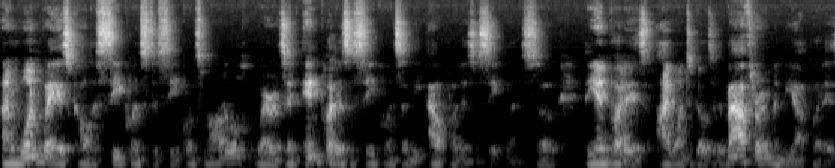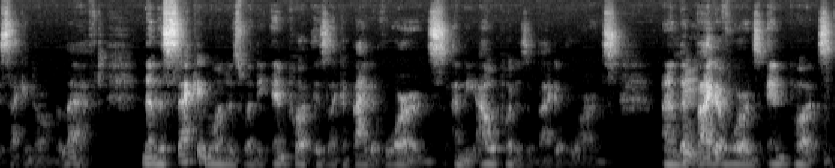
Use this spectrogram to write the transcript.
And one way is called a sequence to sequence model, where it's an input is a sequence and the output is a sequence. So the input is I want to go to the bathroom, and the output is second door on the left. And then the second one is where the input is like a bag of words and the output is a bag of words. And the hmm. bag of words inputs,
